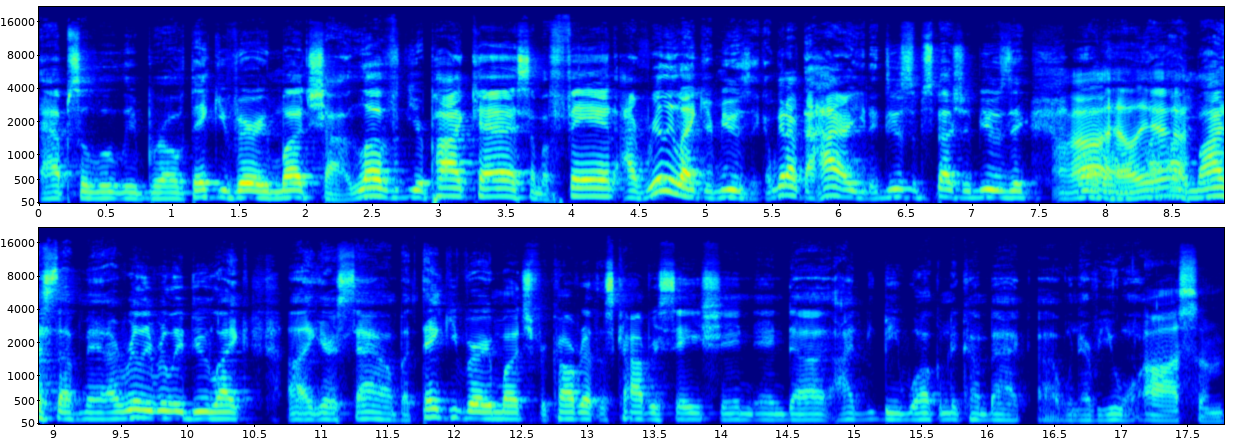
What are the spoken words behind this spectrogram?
Absolutely, bro. Thank you very much. I love your podcast. I'm a fan. I really like your music. I'm gonna have to hire you to do some special music. Oh, hell yeah! On, on, my stuff, man. I really, really do like uh, your sound. But thank you very much for carving out this conversation, and uh, I'd be welcome to come back uh, whenever you want. Awesome.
